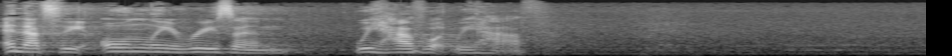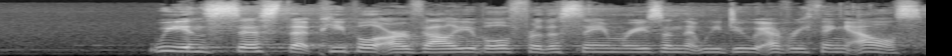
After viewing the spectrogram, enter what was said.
And that's the only reason we have what we have. We insist that people are valuable for the same reason that we do everything else,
